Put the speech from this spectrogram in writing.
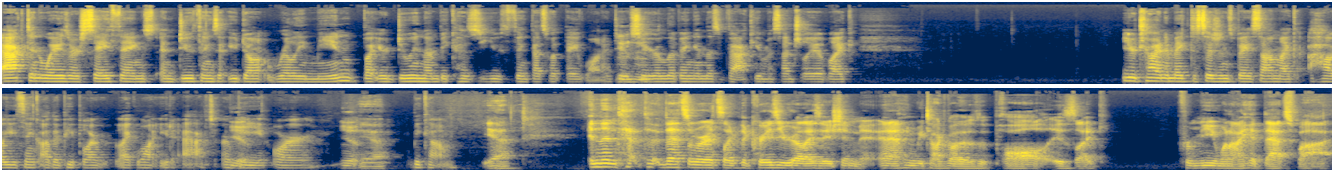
act in ways or say things and do things that you don't really mean, but you're doing them because you think that's what they want to do. So Mhm. you're living in this vacuum essentially of like, you're trying to make decisions based on like how you think other people are like want you to act or Yeah. be or yeah Yeah. become. Yeah. and then that, that's where it's like the crazy realization and i think we talked about this with paul is like for me when i hit that spot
